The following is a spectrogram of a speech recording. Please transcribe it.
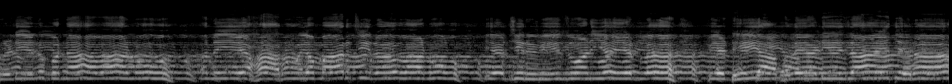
મેલડીન બનાવવાનું અને એ હારું અમાર જીરવાનું એ જીરવી જોણીએ એટલે પેઢી આપલે અડી જાય જરા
